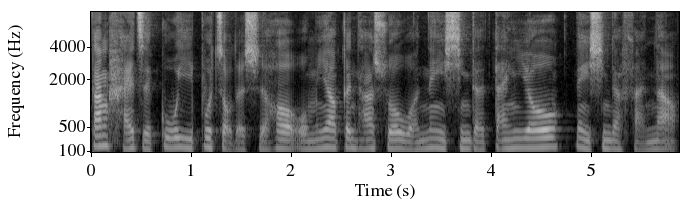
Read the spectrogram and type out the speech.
当孩子故意不走的时候，我们要跟他说我内心的担忧、内心的烦恼。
